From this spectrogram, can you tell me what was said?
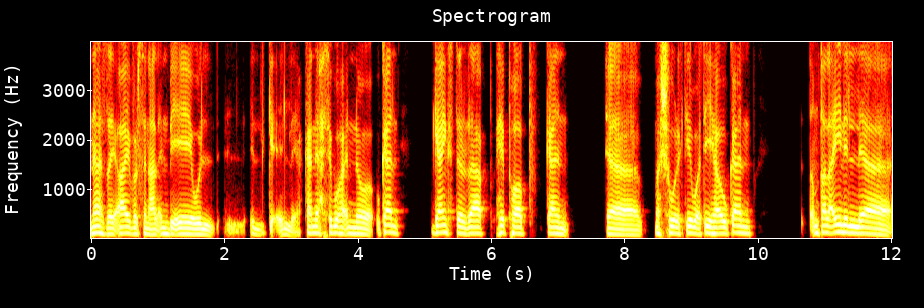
ناس زي ايفرسون على ال NBA وال ال- ال- كانوا يحسبوها إنه وكان gangster rap hip hop كان آه، مشهور كتير وقتها وكان مطلعين ال-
